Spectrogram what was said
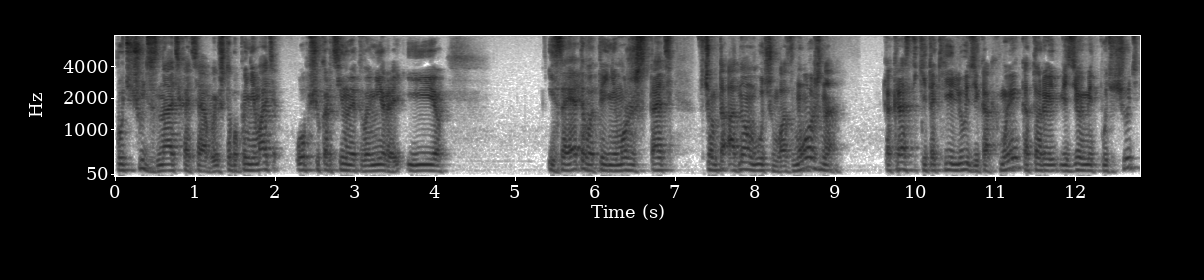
по чуть-чуть знать хотя бы, чтобы понимать общую картину этого мира. И из-за этого ты не можешь стать в чем-то одном лучшим. Возможно, как раз-таки такие люди, как мы, которые везде умеют по чуть-чуть,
